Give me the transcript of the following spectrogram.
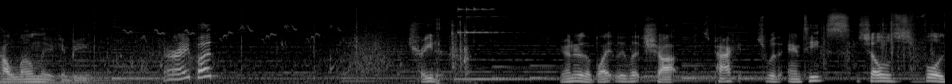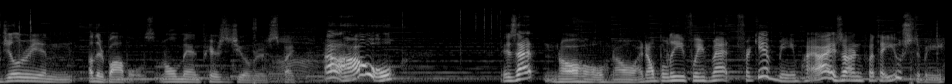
how lonely it can be. All right, bud. Trader. You enter the brightly lit shop. Packaged with antiques, shelves full of jewelry, and other baubles. An old man peers at you over his spike. Oh. Hello? Is that? No, no, I don't believe we've met. Forgive me, my eyes aren't what they used to be.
